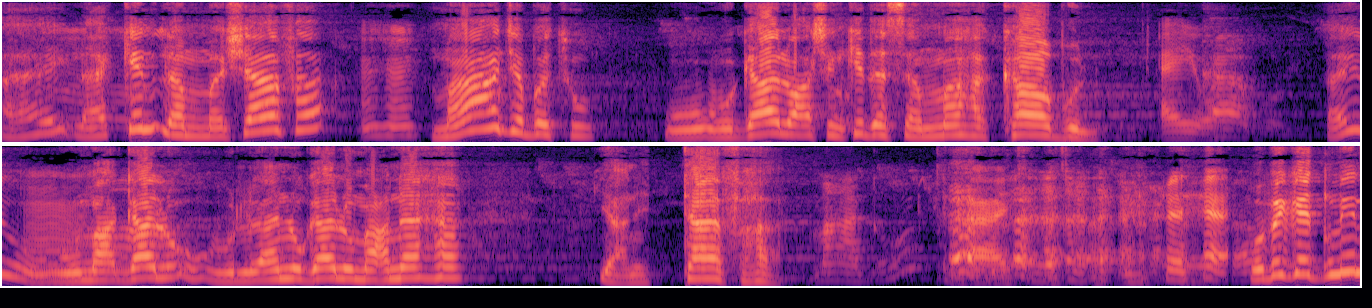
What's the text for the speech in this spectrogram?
أي لكن لما شافها ما عجبته. وقالوا عشان كده سماها كابل. أيوة. أيوه. وما قالوا ولأنه قالوا معناها يعني معقول وبقت من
